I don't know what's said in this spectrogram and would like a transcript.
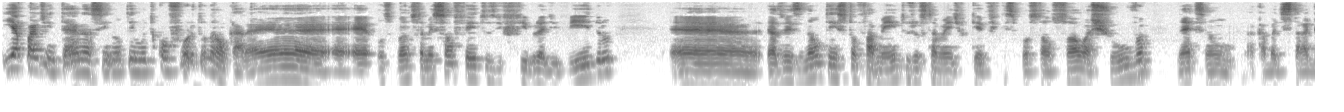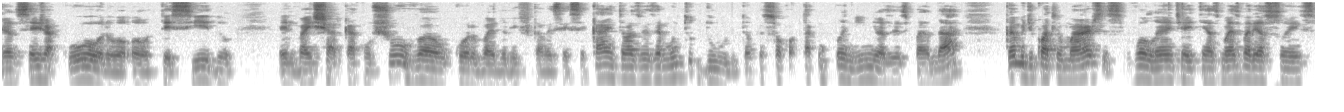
E a parte interna, assim, não tem muito conforto não, cara. É, é, é, os bancos também são feitos de fibra de vidro, é, às vezes não tem estofamento, justamente porque fica exposto ao sol, à chuva, né, que senão acaba estragando, seja couro ou, ou tecido, ele vai encharcar com chuva, o couro vai danificar, vai se ressecar, então às vezes é muito duro. Então o pessoal está com paninho às vezes para andar. Câmbio de quatro marchas, volante aí tem as mais variações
